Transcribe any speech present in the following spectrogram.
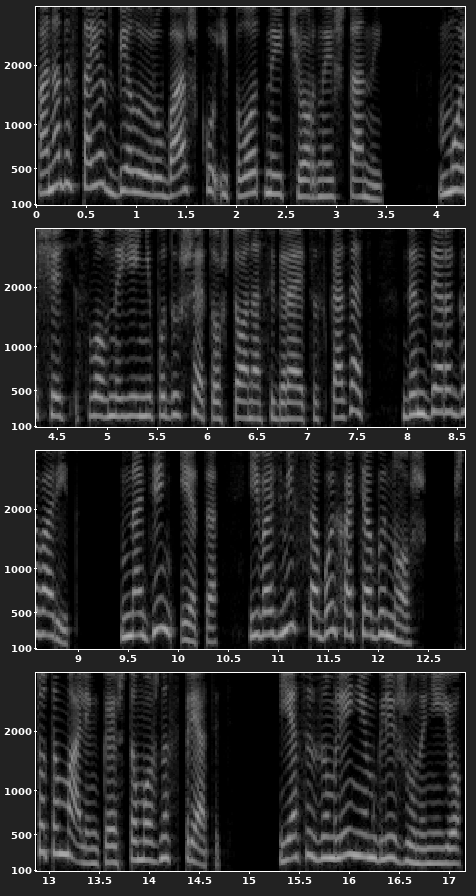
она достает белую рубашку и плотные черные штаны. Морщась, словно ей не по душе то, что она собирается сказать, Дендера говорит, «Надень это и возьми с собой хотя бы нож, что-то маленькое, что можно спрятать». Я с изумлением гляжу на нее.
